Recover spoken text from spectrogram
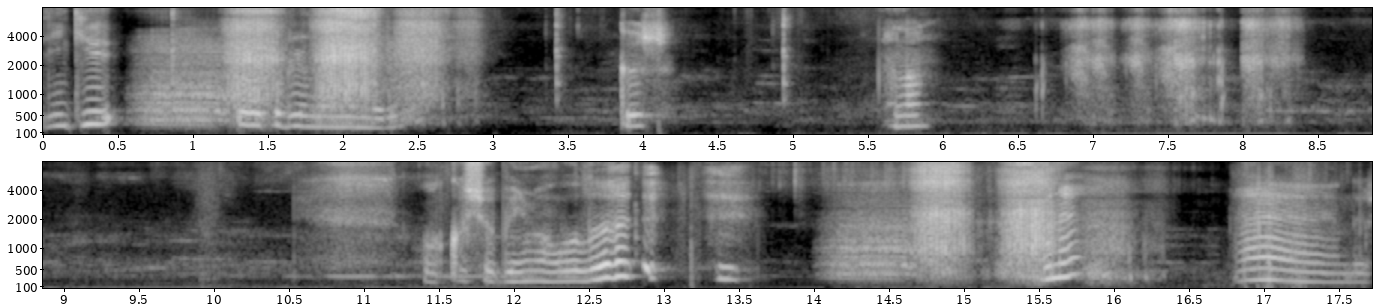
Linki bırakabilirim yorumlara. Göz. Ne lan? Arkadaşlar benim havalı. Bu ne? He, dur.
